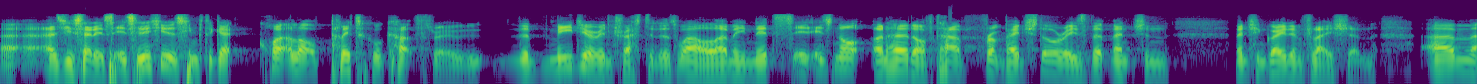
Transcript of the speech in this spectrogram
uh, as you said, it's it's an issue that seems to get quite a lot of political cut through. The media are interested as well. I mean, it's it's not unheard of to have front page stories that mention mention grade inflation, um,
